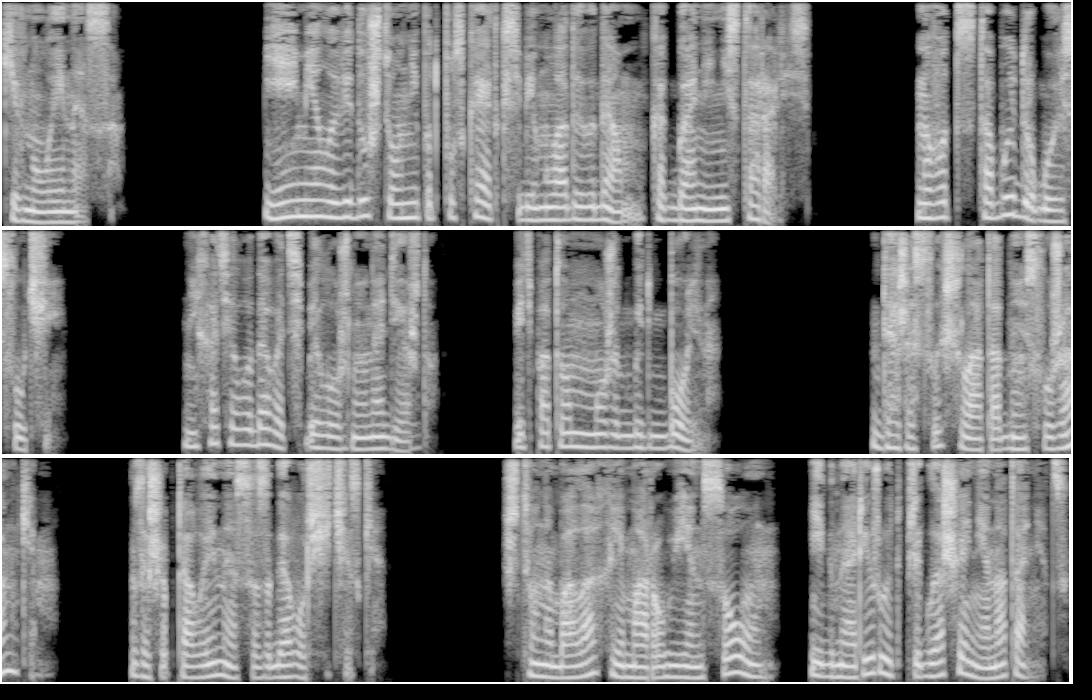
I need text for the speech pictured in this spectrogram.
кивнула Инесса. Я имела в виду, что он не подпускает к себе молодых дам, как бы они ни старались. Но вот с тобой другой случай. Не хотела давать себе ложную надежду. Ведь потом может быть больно. Даже слышала от одной служанки, зашептала Инесса заговорщически, что на балах Лемар Уинсоун игнорирует приглашение на танец.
